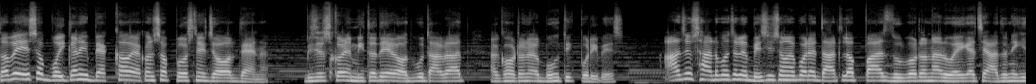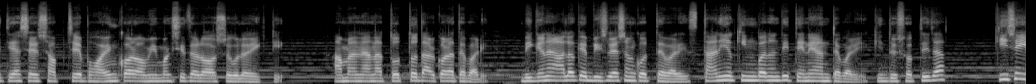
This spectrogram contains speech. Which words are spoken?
তবে এসব বৈজ্ঞানিক ব্যাখ্যাও এখন সব প্রশ্নের জবাব দেয় না, বিশেষ করে মৃতদেহের অদ্ভুত আঘাত আর ঘটনার ভৌতিক পরিবেশ। আজও ষাট বছরের বেশি সময় পরে দাঁতলব পাস দুর্ঘটনা রয়ে গেছে আধুনিক ইতিহাসের সবচেয়ে ভয়ঙ্কর অমীমাংসিত রহস্যগুলোর একটি। আমরা নানা তথ্য দাঁড় করাতে পারি, বিজ্ঞানের আলোকে বিশ্লেষণ করতে পারি, স্থানীয় কিংবদন্তি টেনে আনতে পারি, কিন্তু সত্যিটা কি সেই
